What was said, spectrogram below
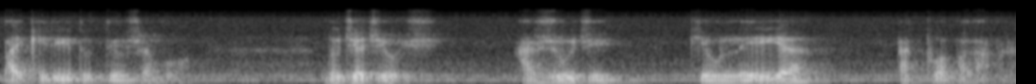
Pai querido, Deus de amor, no dia de hoje, ajude que eu leia a tua palavra,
